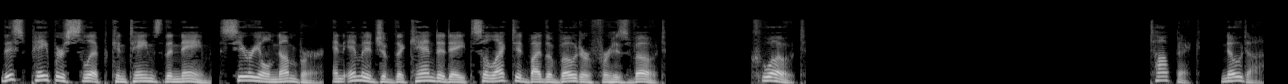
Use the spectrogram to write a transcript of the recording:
This paper slip contains the name, serial number, and image of the candidate selected by the voter for his vote. Quote Topic. Nota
